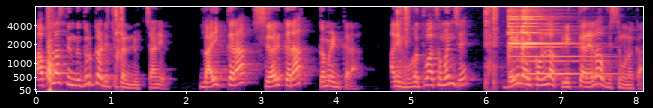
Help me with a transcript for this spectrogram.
आपला Sindhudurg digital news channel like करा शेअर करा कमेंट करा. आणि महत्त्वाचं म्हणजे बेल आयकॉनला क्लिक करायला विसरू नका.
